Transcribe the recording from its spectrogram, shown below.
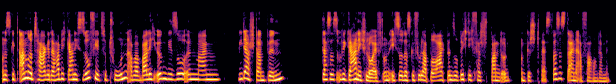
Und es gibt andere Tage, da habe ich gar nicht so viel zu tun, aber weil ich irgendwie so in meinem Widerstand bin, dass es irgendwie gar nicht läuft und ich so das Gefühl habe, boah, ich bin so richtig verspannt und, und gestresst. Was ist deine Erfahrung damit?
